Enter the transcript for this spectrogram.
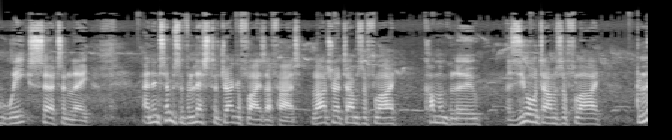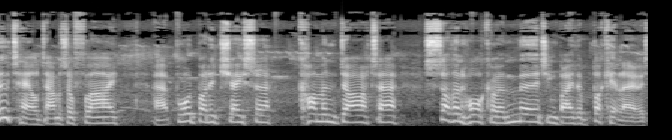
weeks, certainly. And in terms of a list of dragonflies I've had, large red damselfly, common blue, azure damselfly, blue-tailed damselfly, uh, broad-bodied chaser, common darter, southern hawker emerging by the bucket load.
